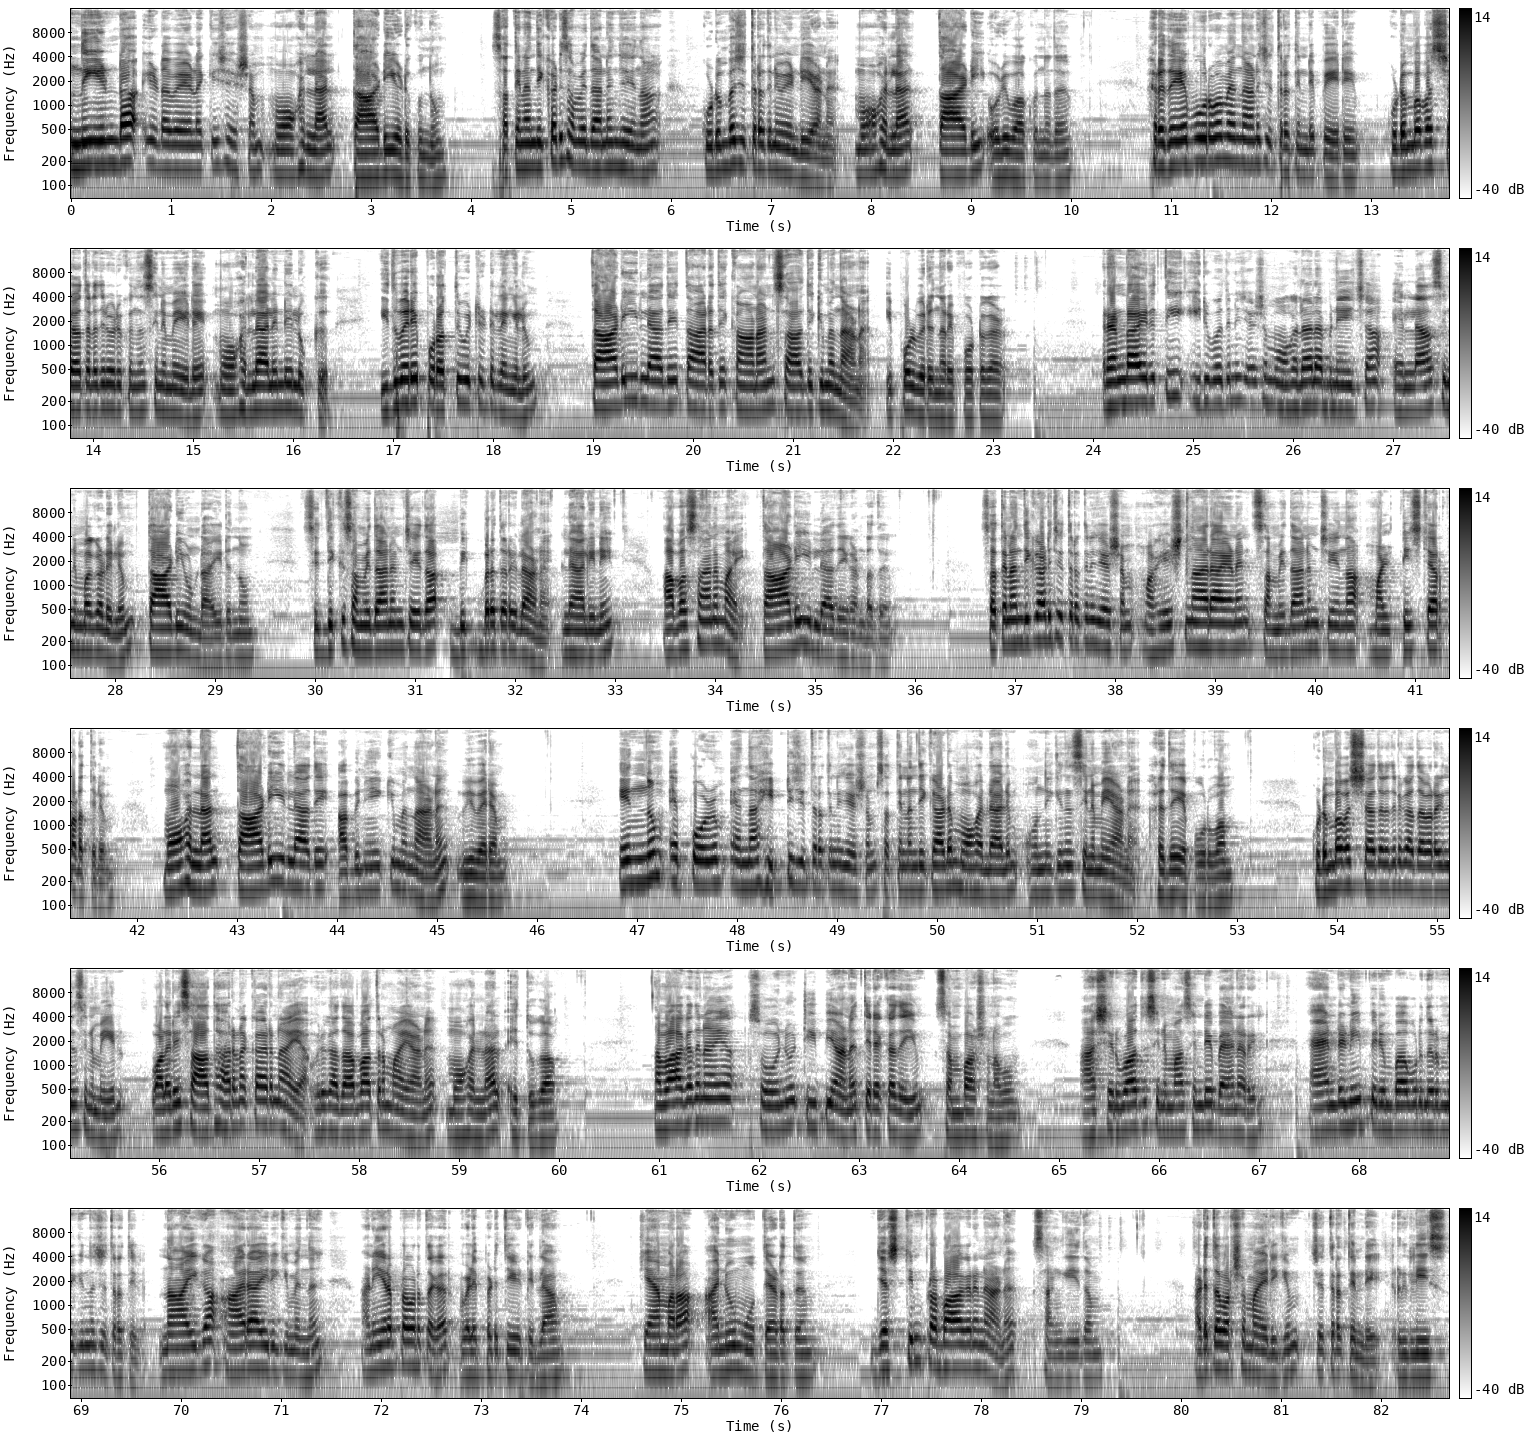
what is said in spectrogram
നീണ്ട ഇടവേളയ്ക്ക് ശേഷം മോഹൻലാൽ താടിയെടുക്കുന്നു. സത്യനന്ദിക്കാട് സംവിധാനം ചെയ്യുന്ന കുടുംബ ചിത്രത്തിന് വേണ്ടിയാണ് മോഹൻലാൽ താടി ഒഴിവാക്കുന്നത്. ഹൃദയപൂർവം എന്നാണ് ചിത്രത്തിന്റെ പേര്. കുടുംബ പശ്ചാത്തലത്തിൽ ഒരുക്കുന്ന സിനിമയിലെ മോഹൻലാലിന്റെ ലുക്ക് ഇതുവരെ പുറത്തുവിട്ടിട്ടില്ലെങ്കിലും താടിയില്ലാതെ താരത്തെ കാണാൻ സാധിക്കുമെന്നാണ് ഇപ്പോൾ വരുന്ന റിപ്പോർട്ടുകൾ. രണ്ടായിരത്തി ഇരുപതിന് ശേഷം മോഹൻലാൽ അഭിനയിച്ച എല്ലാ സിനിമകളിലും താടി ഉണ്ടായിരുന്നു. സിദ്ദിഖ് സംവിധാനം ചെയ്ത ബിഗ് ബ്രദറിലാണ് ലാലിനെ അവസാനമായി താടിയില്ലാതെ കണ്ടത്. സത്യനന്തിക്കാട് ചിത്രത്തിന് ശേഷം മഹേഷ് നാരായണൻ സംവിധാനം ചെയ്യുന്ന മൾട്ടി സ്റ്റാർ പടത്തിലും മോഹൻലാൽ താടിയില്ലാതെ അഭിനയിക്കുമെന്നാണ് വിവരം. എന്നും എപ്പോഴും എന്ന ഹിറ്റ് ചിത്രത്തിന് ശേഷം സത്യനന്ദിക്കാട് മോഹൻലാലും ഒന്നിക്കുന്ന സിനിമയാണ് ഹൃദയപൂർവം കുടുംബ പശ്ചാത്തലത്തിൽ കഥ പറയുന്ന സിനിമയിൽ വളരെ സാധാരണക്കാരനായ ഒരു കഥാപാത്രമായാണ് മോഹൻലാൽ എത്തുക. നവാഗതനായ സോനു ടി പി ആണ് തിരക്കഥയും സംഭാഷണവും. ആശീർവാദ് സിനിമാസിന്റെ ബാനറിൽ ആന്റണി പെരുമ്പാവൂർ നിർമ്മിക്കുന്ന ചിത്രത്തിൽ നായിക ആരായിരിക്കുമെന്ന് അണിയറ പ്രവർത്തകർ വെളിപ്പെടുത്തിയിട്ടില്ല. ക്യാമറ അനു മൂത്തേടത്ത്. ജസ്റ്റിൻ പ്രഭാകരനാണ് സംഗീതം. അടുത്ത വർഷമായിരിക്കും ചിത്രത്തിന്റെ റിലീസ്.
